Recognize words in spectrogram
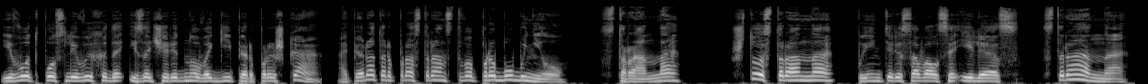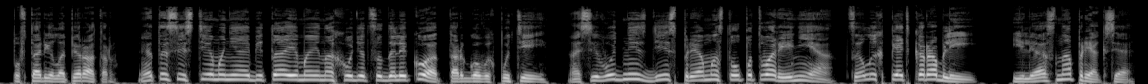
И вот после выхода из очередного гиперпрыжка оператор пространства пробубнил. «Странно». «Что странно?» — поинтересовался Илиас. «Странно», — повторил оператор. «Эта система необитаемая и находится далеко от торговых путей. А сегодня здесь прямо столпотворение. Целых пять кораблей». Илиас напрягся.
